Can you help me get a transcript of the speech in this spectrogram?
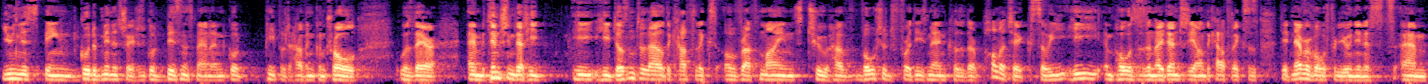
Unionists being good administrators, good businessmen, and good people to have in control was there. Um, it's interesting that he he, he doesn't allow the Catholics of Rathmines to have voted for these men because of their politics. So he, he imposes an identity on the Catholics as they'd never vote for Unionists. Um,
